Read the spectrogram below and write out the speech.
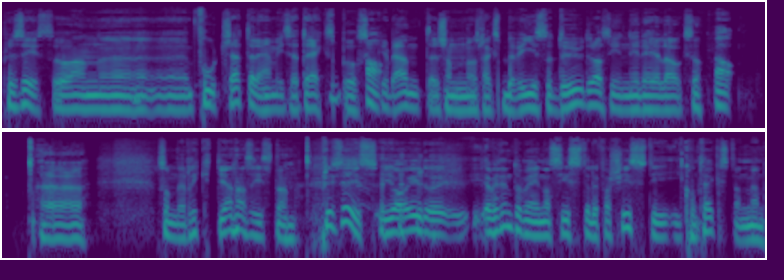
precis. Och han uh, fortsätter hänvisa till Expo-skribenter ja. som någon slags bevis och du dras in i det hela också. Ja. Uh, som den riktiga nazisten. Precis, jag, är då, jag vet inte om jag är nazist eller fascist i, i kontexten men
